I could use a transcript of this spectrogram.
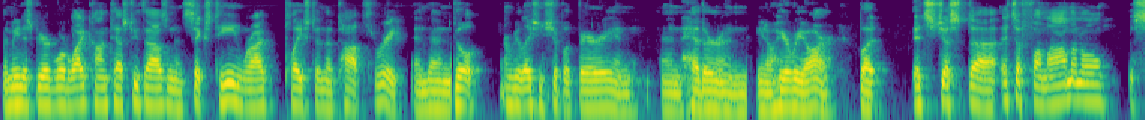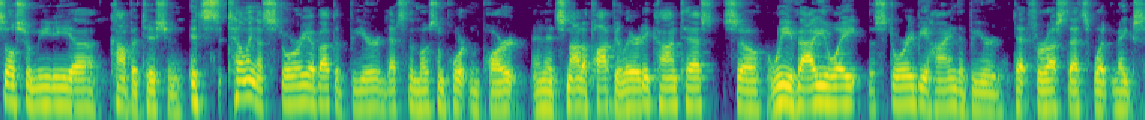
the Meanest Beard Worldwide Contest 2016, where I placed in the top three, and then built a relationship with Barry and and Heather, and you know here we are. But it's just uh, it's a phenomenal social media competition. It's telling a story about the beard. That's the most important part. And it's not a popularity contest. So we evaluate the story behind the beard. That for us, that's what makes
